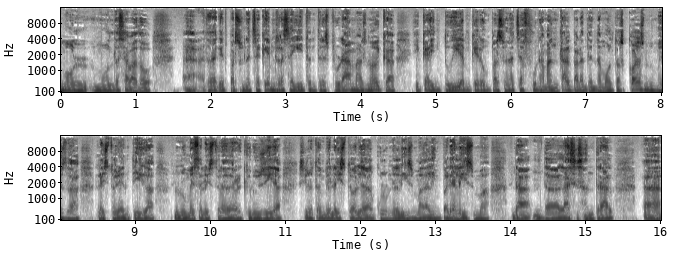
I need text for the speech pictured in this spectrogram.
molt, molt decebedor eh, tot aquest personatge que hem resseguit en tres programes no? I, que, i que intuïem que era un personatge fonamental per entendre moltes coses, no només de la història antiga, no només de la història de l'arqueologia, sinó també la història del colonialisme, de l'imperialisme, de, de l'Àsia Central. Eh,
